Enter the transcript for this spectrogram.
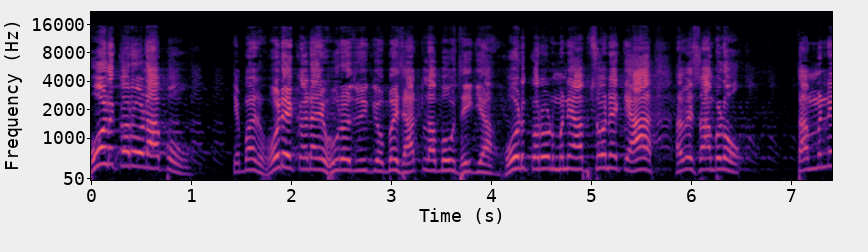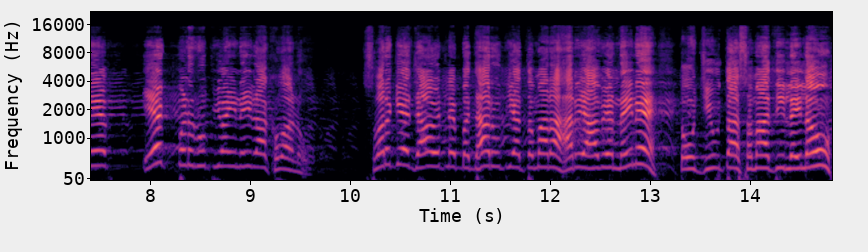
હોળ કરોડ આપો. કે બસ હોડે કડાય હુરજ ગયો. બસ આટલા બહુ થઈ ગયા. હોળ કરોડ મને આપશો ને કે હા, હવે સાંભળો. તમને એક પણ રૂપિયો અહીં નહીં રાખવાનો. સ્વર્ગે જાઓ એટલે બધા રૂપિયા તમારા હારે આવે નહીં ને? તો હું જીવતા સમાધિ લઈ લઉં.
